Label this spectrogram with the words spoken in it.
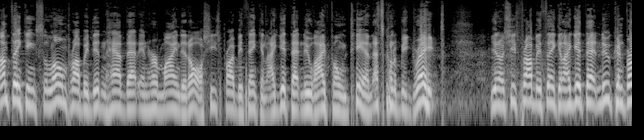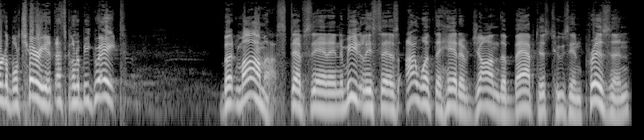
I'm thinking Salome probably didn't have that in her mind at all. She's probably thinking, I get that new iPhone 10. That's going to be great. You know, she's probably thinking, I get that new convertible chariot, that's going to be great. But Mama steps in and immediately says, I want the head of John the Baptist who's in prison.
